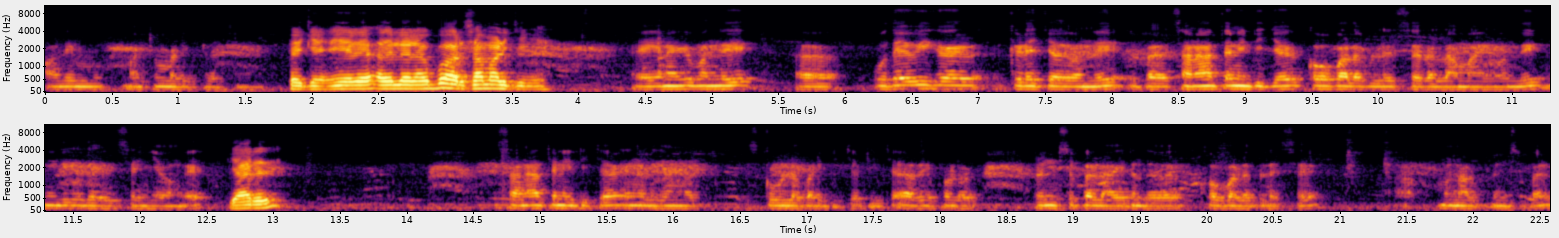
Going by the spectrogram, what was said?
அதே ம- மற்றும்படி பிரச்சனை அதில் எவ்வாறு சமாளிச்சிங்க எனக்கு வந்து உதவிகள் கிடைச்சது வந்து இப்போ சனாதனி டீச்சர் கோபால பிள்ளை சார் எல்லாமே வந்து நிதி உதவி செஞ்சவங்க யார் சனாதனி டீச்சர் எங்களுக்கு எங்கள் ஸ்கூலில் படிப்பிச்ச டீச்சர் அதே போல் பிரின்சிபலாக இருந்தவர் கோபால பிள்ளை முன்னாள் பிரின்சிபல்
